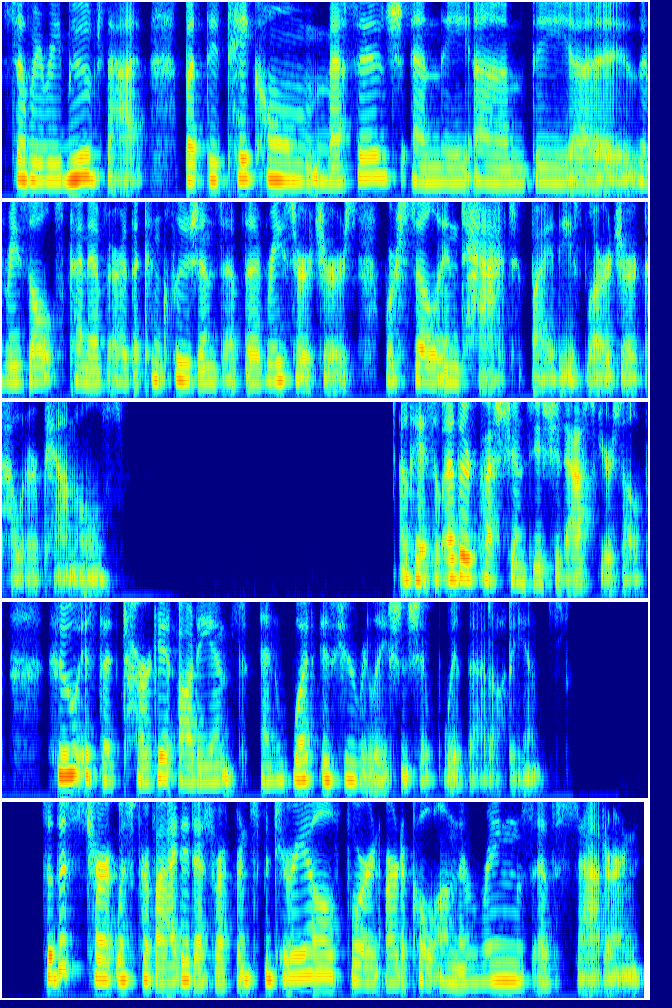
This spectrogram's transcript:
So we removed that. But the take home message and the, um, the, uh, the results kind of, or the conclusions of the researchers were still intact by these larger color panels. Okay, so other questions you should ask yourself. Who is the target audience and what is your relationship with that audience? So this chart was provided as reference material for an article on the rings of Saturn.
